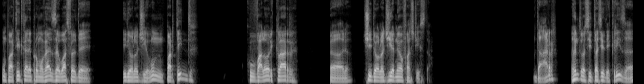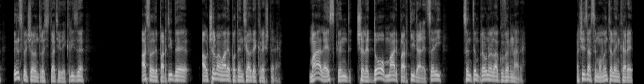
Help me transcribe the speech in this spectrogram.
Un partid care promovează o astfel de ideologie. Un partid cu valori clar uh, și ideologie neofascistă. Dar, într-o situație de criză, în special într-o situație de criză, astfel de partide au cel mai mare potențial de creștere. Mai ales când cele două mari partide ale țării sunt împreună la guvernare. Acestea sunt momentele în care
